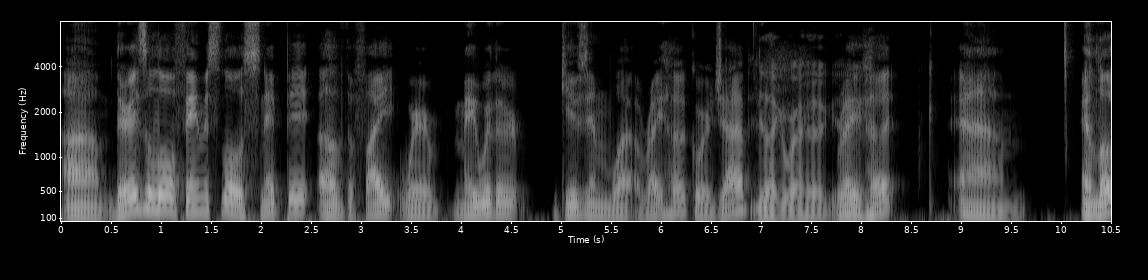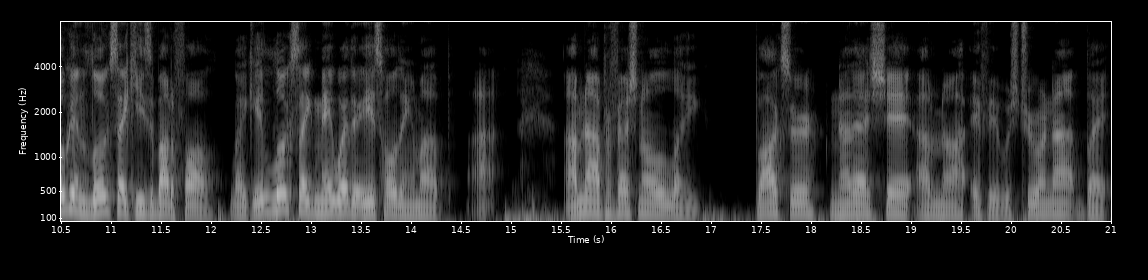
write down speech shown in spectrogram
Um, there is a little famous little snippet of the fight where Mayweather gives him what a right hook or a jab, you like a right hook yeah. right hook. Um, and Logan looks like he's about to fall. Like it looks like Mayweather is holding him up. I, I'm not a professional like boxer, none of that shit. I don't know if it was true or not, but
